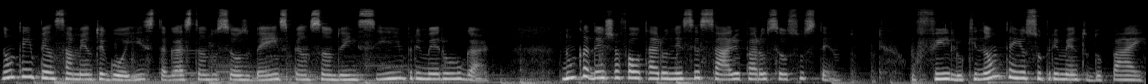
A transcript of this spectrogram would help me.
Não tem pensamento egoísta, gastando seus bens pensando em si em primeiro lugar. Nunca deixa faltar o necessário para o seu sustento. O filho que não tem o suprimento do pai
